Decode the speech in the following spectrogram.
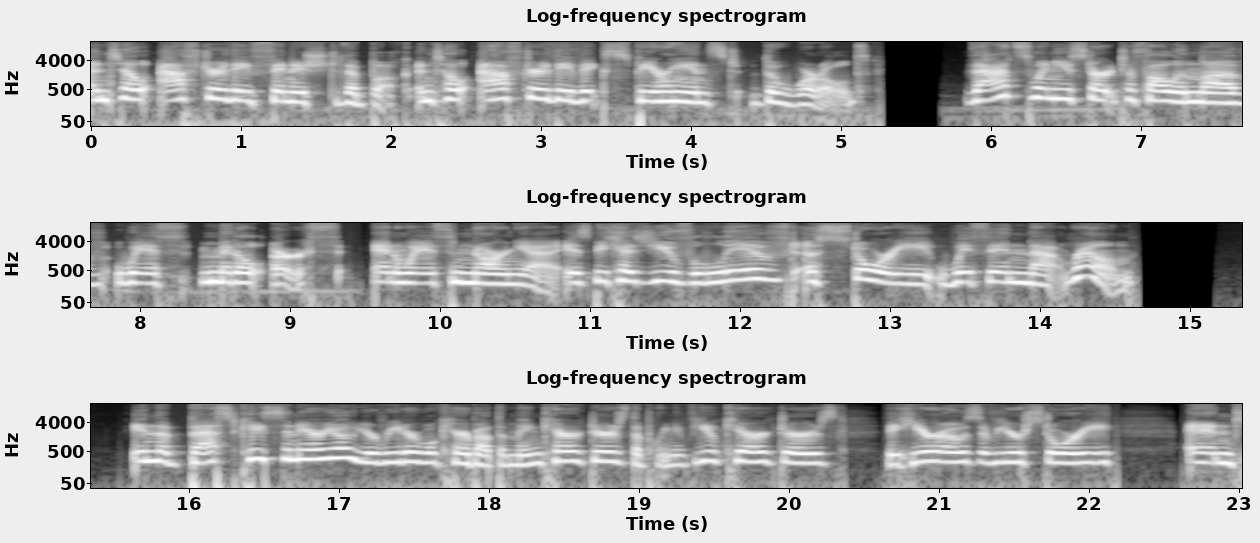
until after they've finished the book, until after they've experienced the world. That's when you start to fall in love with Middle Earth and with Narnia, is because you've lived a story within that realm. In the best case scenario, your reader will care about the main characters, the point of view characters, the heroes of your story. And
